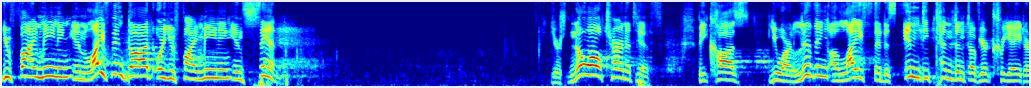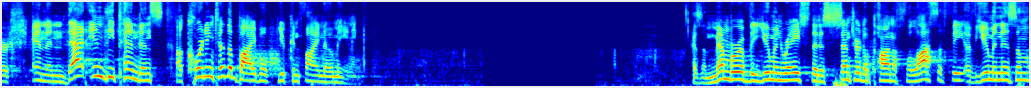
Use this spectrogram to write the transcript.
You find meaning in life in God or you find meaning in sin. There's no alternative because you are living a life that is independent of your Creator. And in that independence, according to the Bible, you can find no meaning. As a member of the human race that is centered upon a philosophy of humanism,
